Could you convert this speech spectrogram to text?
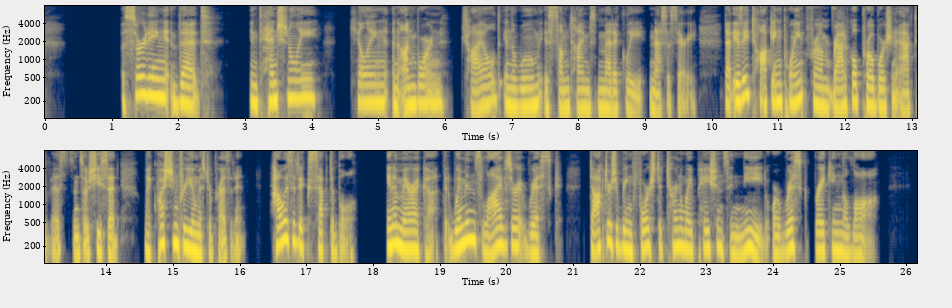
asserting that intentionally killing an unborn child in the womb is sometimes medically necessary. That is a talking point from radical pro abortion activists. And so she said, My question for you, Mr. President, how is it acceptable in America that women's lives are at risk? Doctors are being forced to turn away patients in need or risk breaking the law.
